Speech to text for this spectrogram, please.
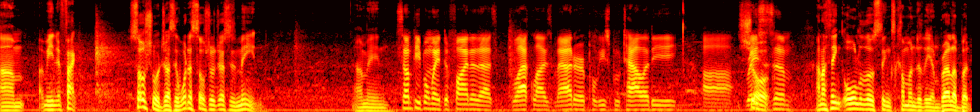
um, I mean, in fact, social justice, what does social justice mean? I mean, some people may define it as Black Lives Matter, police brutality, uh, sure. racism. And I think all of those things come under the umbrella, but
